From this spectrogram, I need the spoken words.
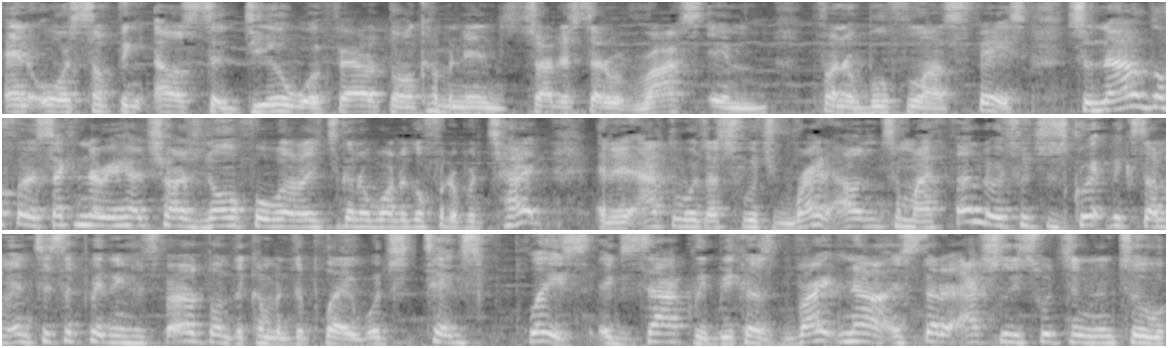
and or something else to deal with Ferrothorn coming in and to set up rocks in front of Bouffalant's face. So now I go for the secondary head charge, knowing for what he's gonna want to go for the protect, and then afterwards I switch right out into my Thundurus, which is great because I'm anticipating his Ferrothorn to come into play, which takes place exactly because right now instead of actually switching into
